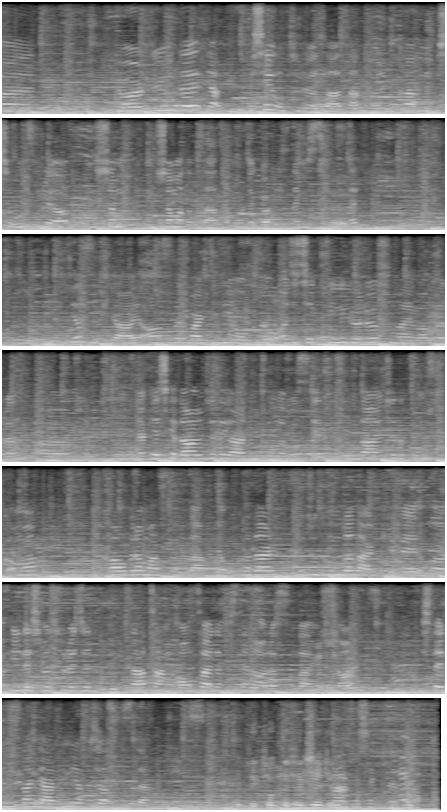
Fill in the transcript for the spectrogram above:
gördüğümde ya bir şey oturuyor zaten. Böyle bir kalbime bir şey oturuyor. Konuşam konuşamadım zaten orada gör, izlemişsinizdir. Yazık ya, ağızları var dili yok. O acı çektiğini görüyorsun hayvanların. Ee, ya keşke daha önce de yardımcı olabilseydim. Bunu daha önce de konuştuk ama kaldıramazdım da. Ya o kadar kötü durumdalar ki ve e, iyileşme süreci zaten 6 ayla bir sene arasındaymış şu an. İşte elimizden geldiğini yapacağız biz de. Peki çok teşekkür ederim. Ben teşekkür ederim.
